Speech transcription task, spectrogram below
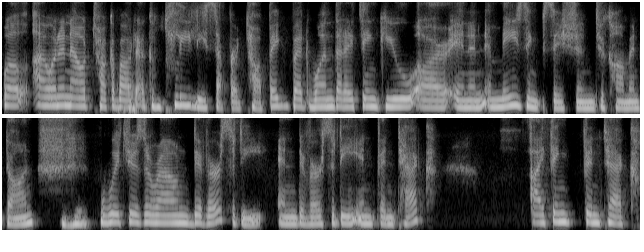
Well, I want to now talk about a completely separate topic, but one that I think you are in an amazing position to comment on, mm-hmm. which is around diversity and diversity in fintech. I think fintech,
